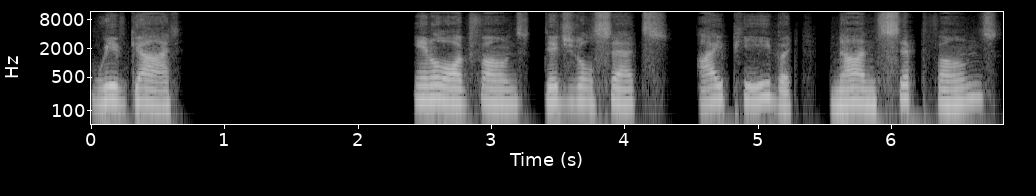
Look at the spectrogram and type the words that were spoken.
we've got analog phones, digital sets, IP but non-SIP phones,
